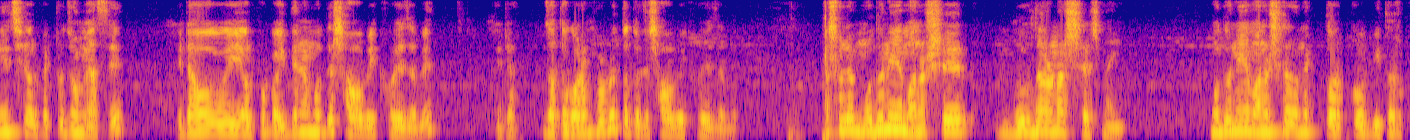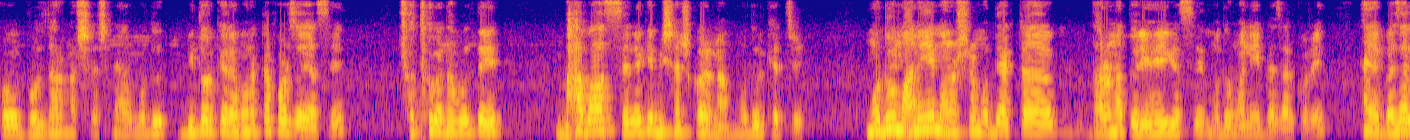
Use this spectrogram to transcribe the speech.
নিচে অল্প একটু জমে আছে, এটাও এই অল্প কয়েকদিনের মধ্যে স্বাভাবিক হয়ে যাবে। এটা যত গরম পড়বে, ততটা স্বাভাবিক হয়ে যাবে। আসলে মধু নিয়ে মানুষের ভুল ধারণার শেষ নাই। মধু নিয়ে মানুষের অনেক তর্ক, বিতর্ক, ভুল ধারণার শেষ নেই। আর মধু বিতর্কের এমন একটা পর্যায়ে আছে, সত্য কথা বলতে বাবা ছেলেকে বিশ্বাস করে না মধুর ক্ষেত্রে। মধু মানে মানুষের মধ্যে একটা ধারণা তৈরি হয়ে গেছে, মধু মানে ভেজাল করে। হ্যাঁ ভেজাল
